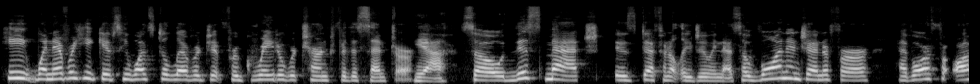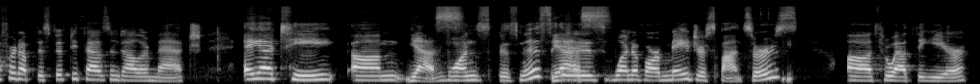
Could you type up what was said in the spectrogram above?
he, whenever he gives, he wants to leverage it for greater return for the center. Yeah. So this match is definitely doing that. So Vaughn and Jennifer have offer, offered up this $50,000 match. AIT, um, yes, Vaughn's business Yes. is one of our major sponsors uh, throughout the year.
